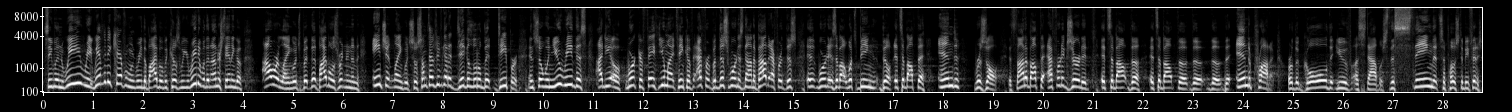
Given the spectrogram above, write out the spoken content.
See, when we read, we have to be careful when we read the Bible because we read it with an understanding of our language, but the Bible was written in an ancient language. So sometimes we've got to dig a little bit deeper. And so when you read this idea of work of faith, you might think of effort, but this word is not about effort. This eh, word is about what's being built, it's about the end result. It's not about the effort exerted, it's about the, it's about the, the, the, the end product or the goal that you've established, this thing that's supposed to be finished.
